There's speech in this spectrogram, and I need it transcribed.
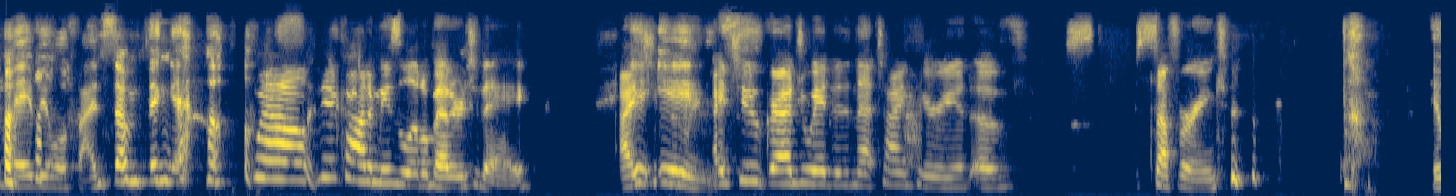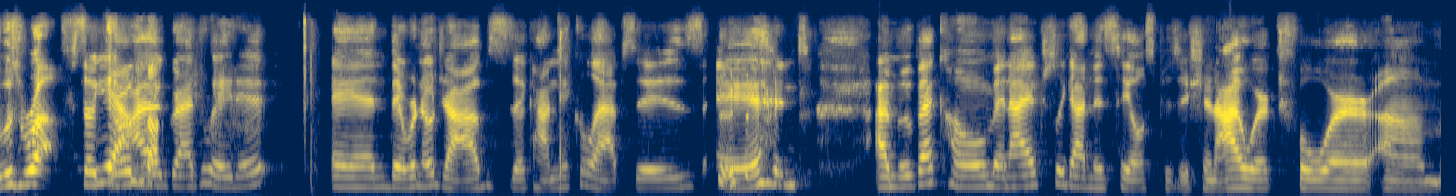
maybe we'll find something else. Well, the economy's a little better today. I It too, is. I too graduated in that time period of suffering. It was rough. So yeah, I rough. graduated and there were no jobs. The economy collapses and I moved back home and I actually got in a sales position. I worked for um,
